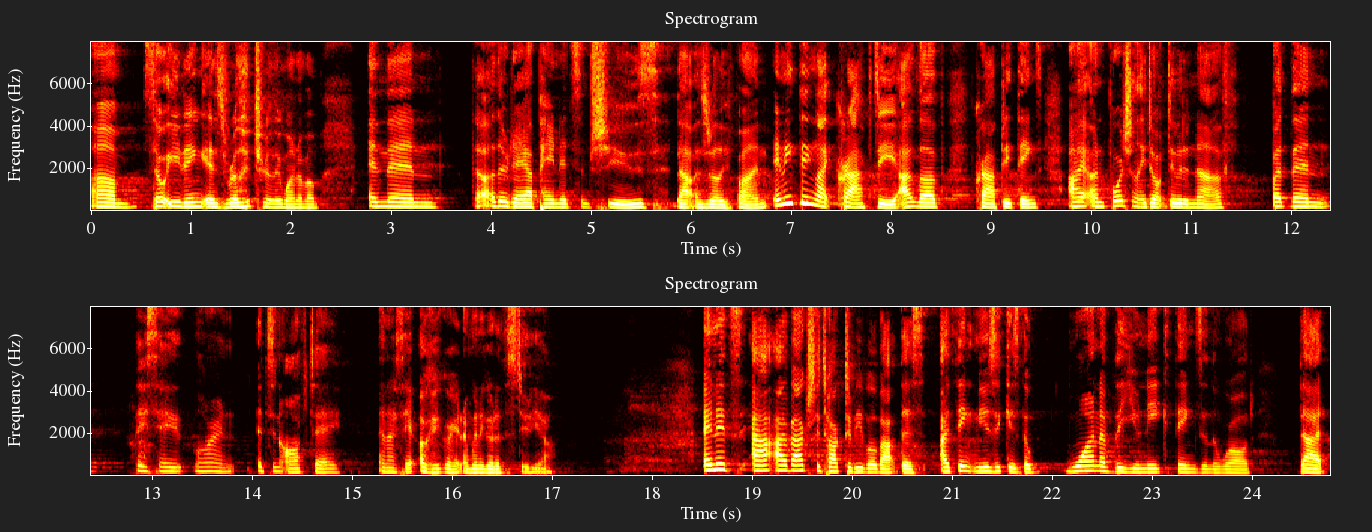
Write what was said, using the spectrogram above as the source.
Um, so eating is really, truly one of them. And then the other day I painted some shoes. That was really fun. Anything like crafty. I love crafty things. I unfortunately don't do it enough. But then they say, Lauren, it's an off day. And I say, okay, great. I'm going to go to the studio. And it's, I, I've actually talked to people about this. I think music is the one of the unique things in the world that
